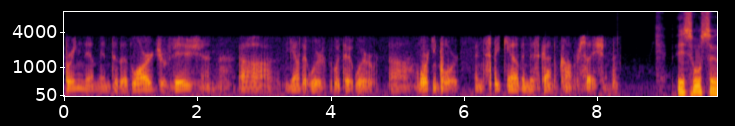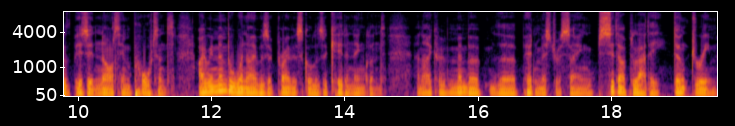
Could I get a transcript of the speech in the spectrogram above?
bring them into the larger vision, uh, you know, that we're that we're uh, working toward and speaking of in this kind of conversation. It's also, is it not, important? I remember when I was at private school as a kid in England, and I could remember the headmistress saying, Sit up, laddie, don't dream.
